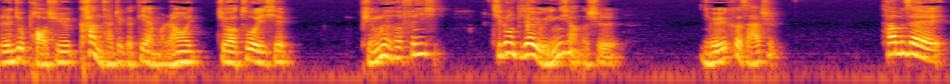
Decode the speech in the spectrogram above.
人就跑去看他这个店嘛，然后就要做一些评论和分析。其中比较有影响的是《纽约客》杂志，他们在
